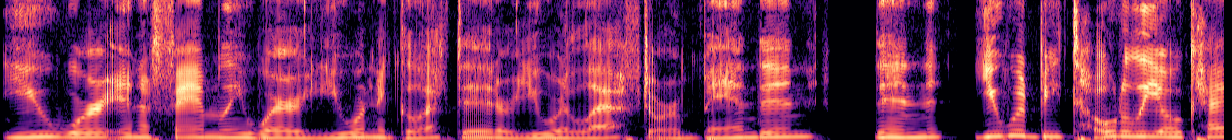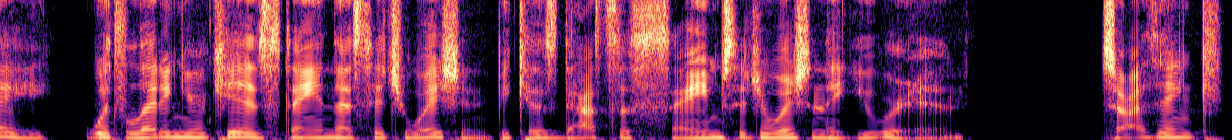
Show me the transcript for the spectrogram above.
you were in a family where you were neglected or you were left or abandoned, then you would be totally okay with letting your kids stay in that situation because that's the same situation that you were in. So I think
